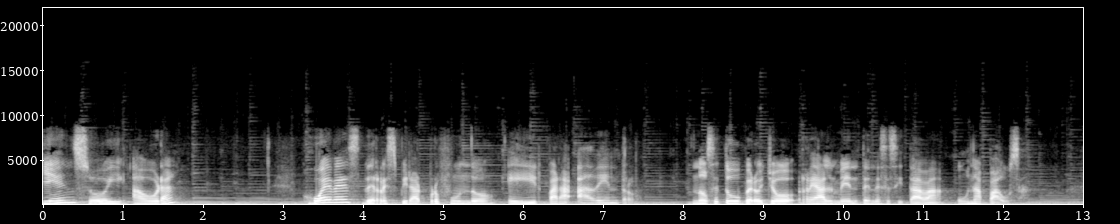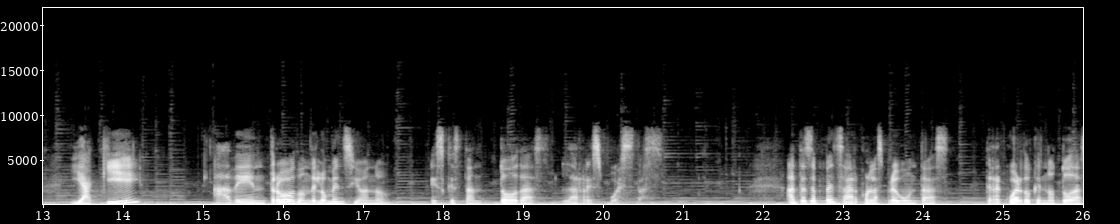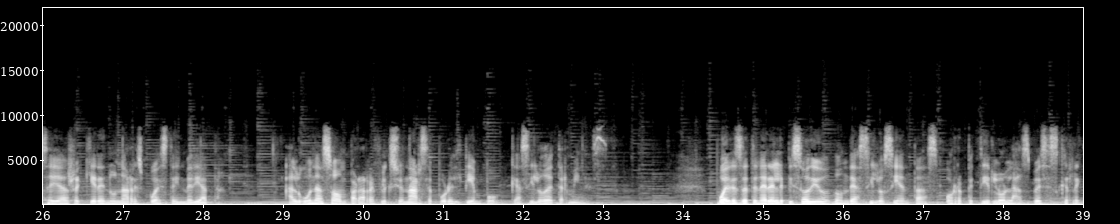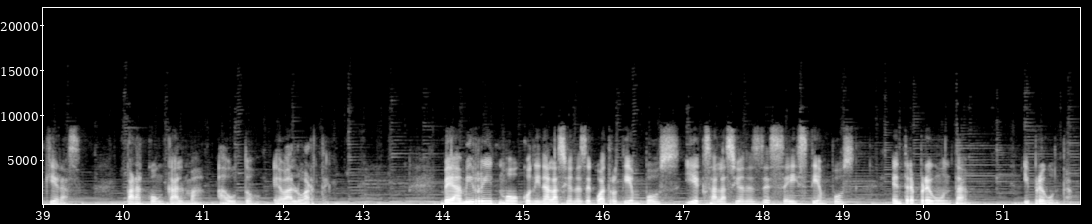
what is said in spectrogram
¿Quién soy ahora? Jueves de respirar profundo e ir para adentro. No sé tú, pero yo realmente necesitaba una pausa. Y aquí, adentro, donde lo menciono, es que están todas las respuestas. Antes de pensar con las preguntas, te recuerdo que no todas ellas requieren una respuesta inmediata. Algunas son para reflexionarse por el tiempo que así lo determines. Puedes detener el episodio donde así lo sientas o repetirlo las veces que requieras para con calma autoevaluarte. Ve a mi ritmo con inhalaciones de cuatro tiempos y exhalaciones de seis tiempos entre pregunta y pregunta.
